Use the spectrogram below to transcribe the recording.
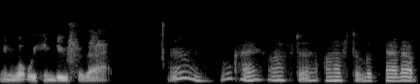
and what we can do for that oh okay i'll have to i'll have to look that up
